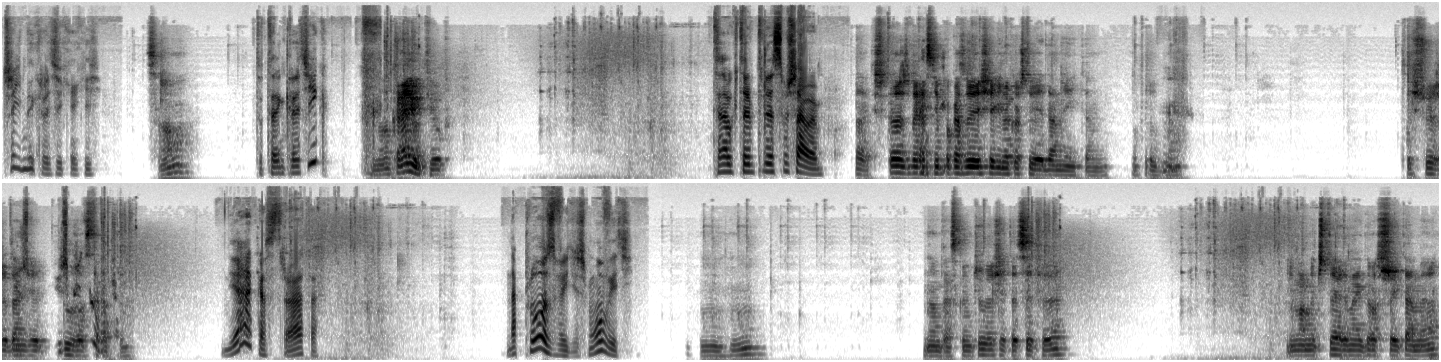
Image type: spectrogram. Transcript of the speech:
Czy inny krecik jakiś? Co? To ten krecik? No KraJutube. Ten, o którym tyle słyszałem. Tak, szkoda, że teraz nie pokazuje się ile kosztuje dany item. No trudno. Coś czuję, że będzie już dużo straty. Jaka strata? Na plus wyjdziesz, mówię ci. Mhm. Dobra, skończyły się te cyfry. I mamy cztery najdroższe itemy.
